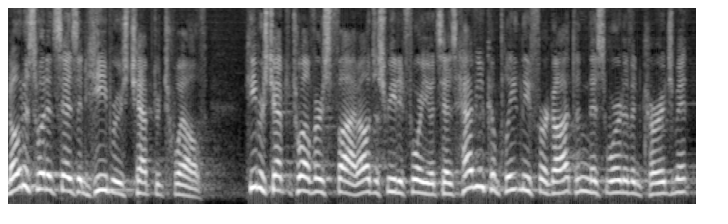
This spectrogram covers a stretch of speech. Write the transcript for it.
Notice what it says in Hebrews chapter 12. Hebrews chapter 12, verse 5. I'll just read it for you. It says, Have you completely forgotten this word of encouragement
